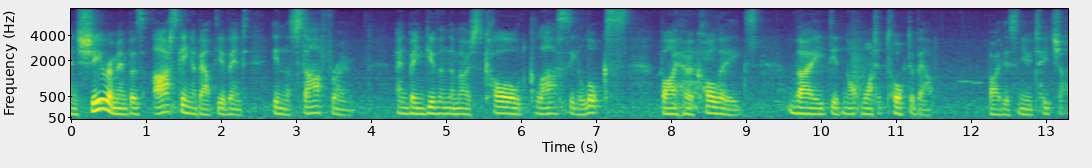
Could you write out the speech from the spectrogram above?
And she remembers asking about the event in the staff room and being given the most cold, glassy looks by her colleagues. They did not want it talked about by this new teacher.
